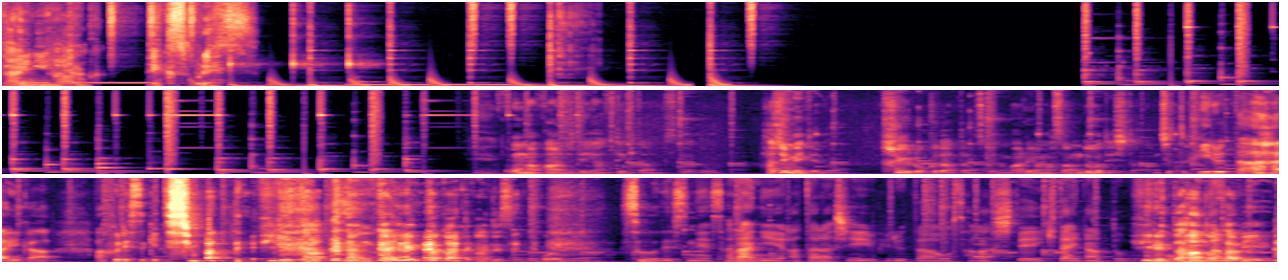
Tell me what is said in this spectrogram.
第2ハークエクスプレスですけど、初めての収録だったんですけど、丸山さんどうでしたか？ちょっとフィルター愛が溢れすぎてしまってフィルターって何回言ったかって感じですよね、これね。そうですねさらに新しいフィルターを探していきたいなとフィルターの旅。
